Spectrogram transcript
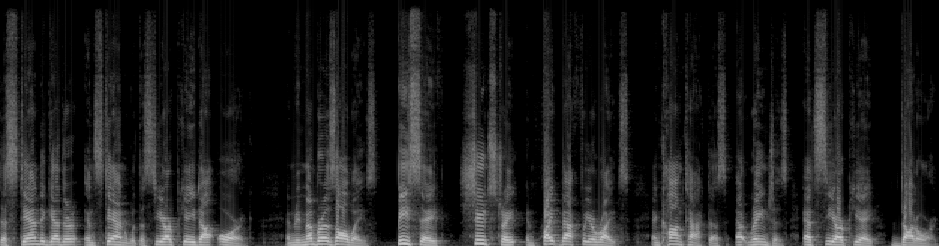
to stand together, and stand with the CRPA.org. And remember, as always, be safe, shoot straight, and fight back for your rights. And contact us at ranges at crpa.org.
